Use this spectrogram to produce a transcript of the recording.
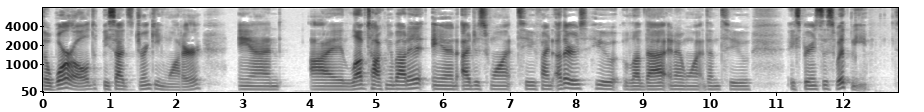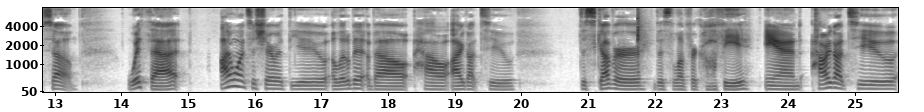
the world besides drinking water. And I love talking about it, and I just want to find others who love that, and I want them to experience this with me. So, with that, I want to share with you a little bit about how I got to discover this love for coffee and how I got to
